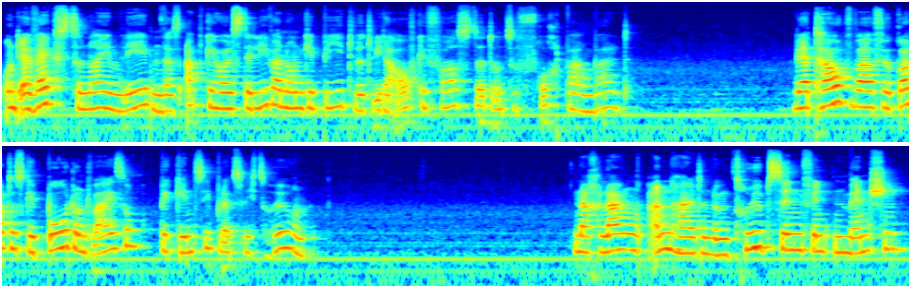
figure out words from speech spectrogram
und erwächst zu neuem Leben. Das abgeholzte Libanongebiet wird wieder aufgeforstet und zu fruchtbarem Wald. Wer taub war für Gottes Gebot und Weisung, beginnt sie plötzlich zu hören. Nach lang anhaltendem Trübsinn finden Menschen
